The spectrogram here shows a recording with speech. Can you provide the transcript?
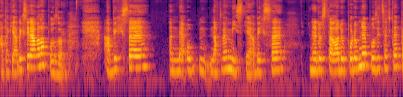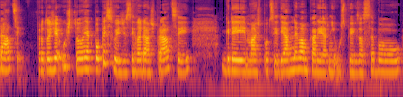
A tak já bych si dávala pozor, abych se neob... na tvém místě, abych se nedostala do podobné pozice v té práci. Protože už to, jak popisuješ, že si hledáš práci, kdy máš pocit, já nemám kariérní úspěch za sebou,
